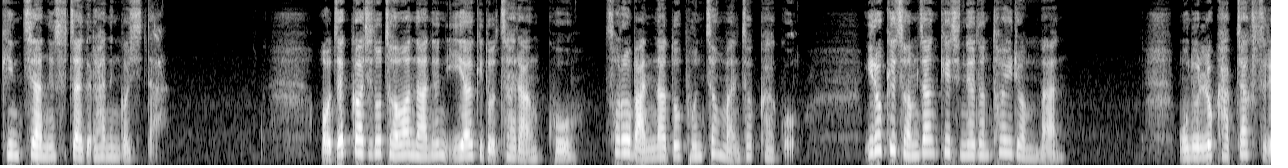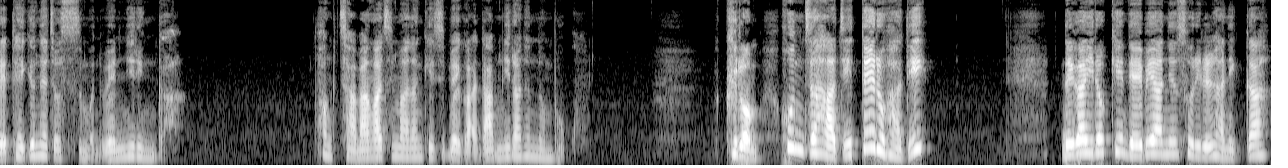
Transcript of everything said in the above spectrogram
김치 않는 수작을 하는 것이다. 어제까지도 저와 나는 이야기도 잘 않고 서로 만나도 본 척만 척하고 이렇게 점잖게 지내던 터이련만 오늘로 갑작스레 대견해졌음은 웬일인가. 황차 망하지만한 계집애가 남이라는 놈 보고 그럼 혼자 하디 때로 하디? 내가 이렇게 내배하는 소리를 하니까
